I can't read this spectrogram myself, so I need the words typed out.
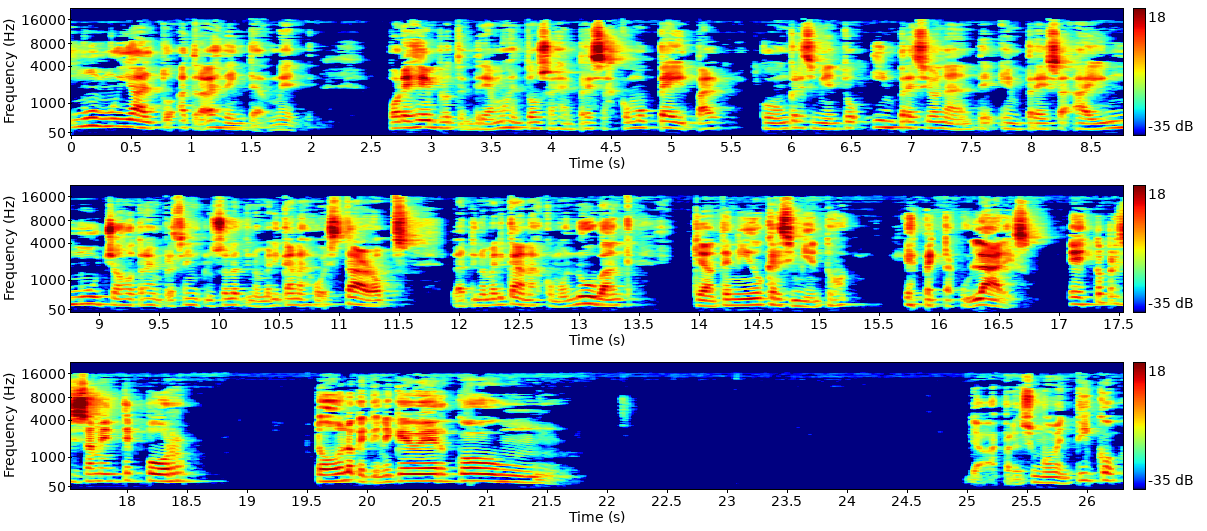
muy, alto a través de Internet. Por ejemplo, tendríamos entonces empresas como PayPal con un crecimiento impresionante, empresa, hay muchas otras empresas, incluso latinoamericanas o startups latinoamericanas como Nubank, que han tenido crecimientos espectaculares. Esto precisamente por todo lo que tiene que ver con... Ya, espérense un momentico.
